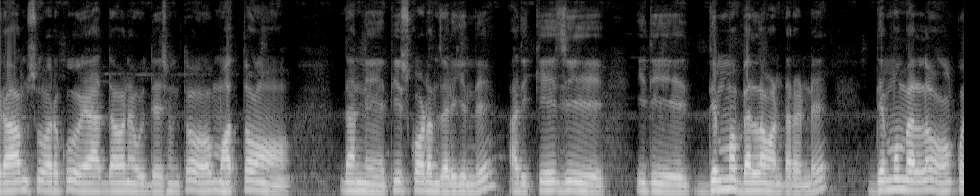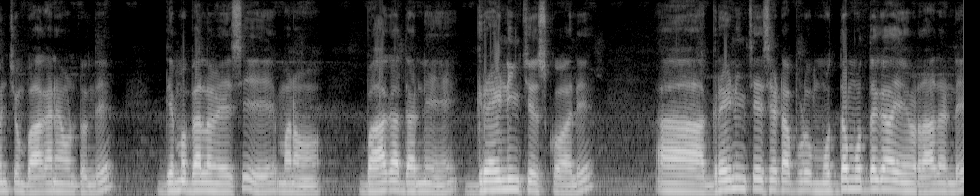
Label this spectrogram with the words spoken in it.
గ్రామ్స్ వరకు వేద్దామనే ఉద్దేశంతో మొత్తం దాన్ని తీసుకోవడం జరిగింది. అది కేజీ ఇది దిమ్మ బెల్లం అంటారండి. దిమ్మ బెల్లం కొంచెం బాగానే ఉంటుంది. దిమ్మ బెల్లం వేసి మనం బాగా దాన్ని గ్రైండింగ్ చేసుకోవాలి. గ్రైండింగ్ చేసేటప్పుడు ముద్ద ముద్దగా ఏం రాదండి.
